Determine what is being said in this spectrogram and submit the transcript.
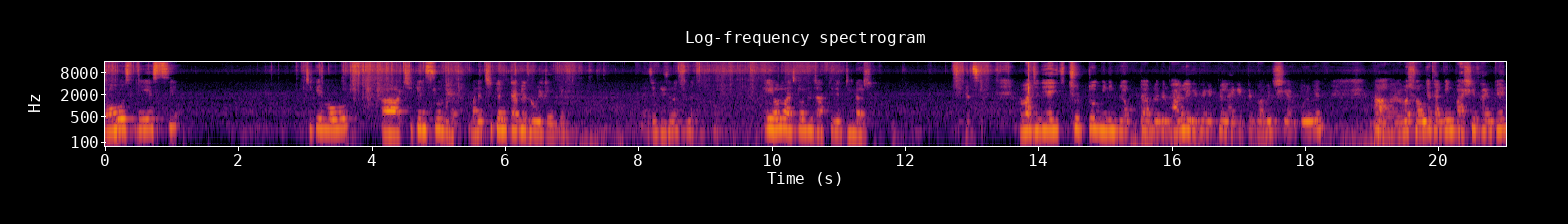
মোমোস নিয়ে এসেছি। চিকেন মোমো আর চিকেন সুরমা মানে চিকেন টাইপের রোল টাইপের এই যে দুজনের জন্য। এই হলো আজকে আমাদের রাত্রির ডিনার। ঠিক আছে আমার যদি এই ছোট্ট মিনি ব্লগটা আপনাদের ভালো লেগে থাকে, একটা লাইক একটা কমেন্ট শেয়ার করবেন। আর আমার সঙ্গে থাকবেন, পাশে থাকবেন।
